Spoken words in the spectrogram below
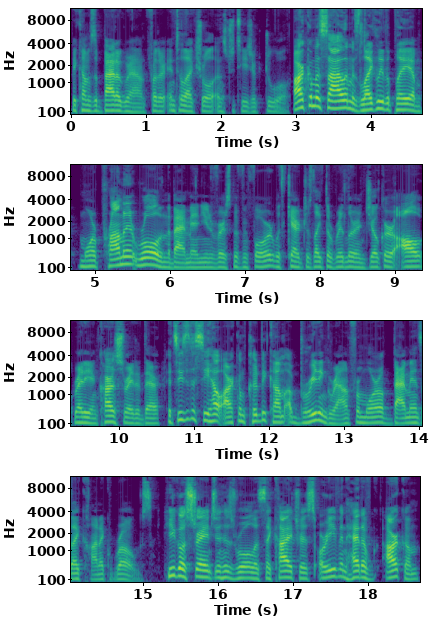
becomes a battleground for their intellectual and strategic duel. Arkham Asylum is likely to play a more prominent role in the Batman universe moving forward, with characters like the Riddler and Joker already incarcerated there. It's easy to see how Arkham could become a breeding ground for more of Batman's iconic rogues. Hugo Strange, in his role as psychiatrist or even head of Arkham,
